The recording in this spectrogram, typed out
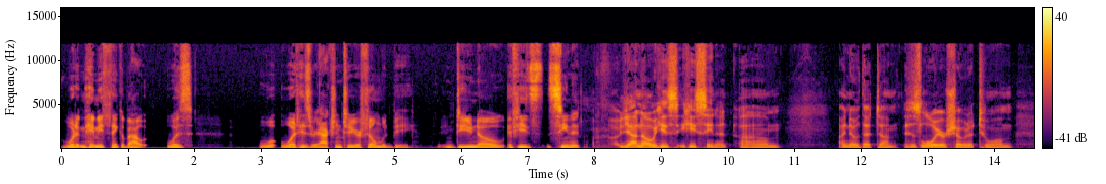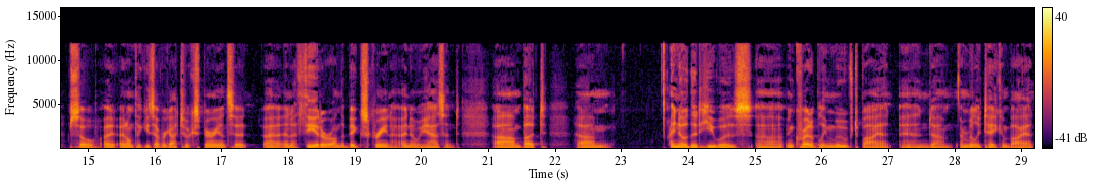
what it made me think about was w- what his reaction to your film would be. Do you know if he's seen it? Uh, yeah, no, he's he's seen it. Um, I know that um, his lawyer showed it to him, so I, I, don't think he's ever got to experience it uh, in a theater on the big screen. I know he hasn't, um, but um, I know that he was uh, incredibly moved by it, and um, I'm really taken by it.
